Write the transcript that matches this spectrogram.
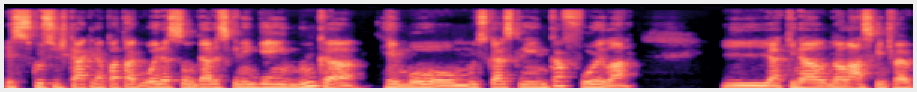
Esses cursos de CAC na Patagônia são lugares que ninguém nunca remou, ou muitos lugares que ninguém nunca foi lá. E aqui na, no Alasca a gente vai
